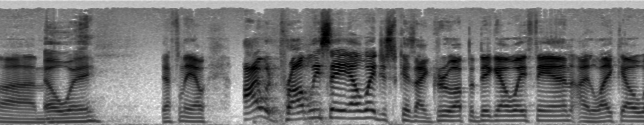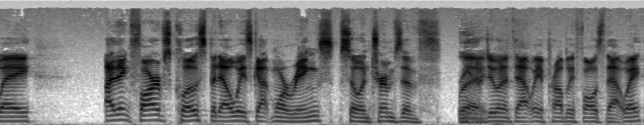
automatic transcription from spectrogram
Um, Elway. Definitely. El- I would probably say Elway just because I grew up a big Elway fan. I like Elway. I think Favre's close, but Elway's got more rings. So in terms of you know, doing it that way, it probably falls that way.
